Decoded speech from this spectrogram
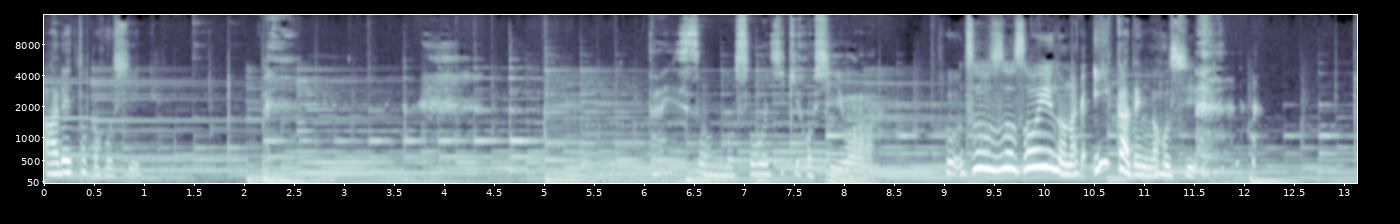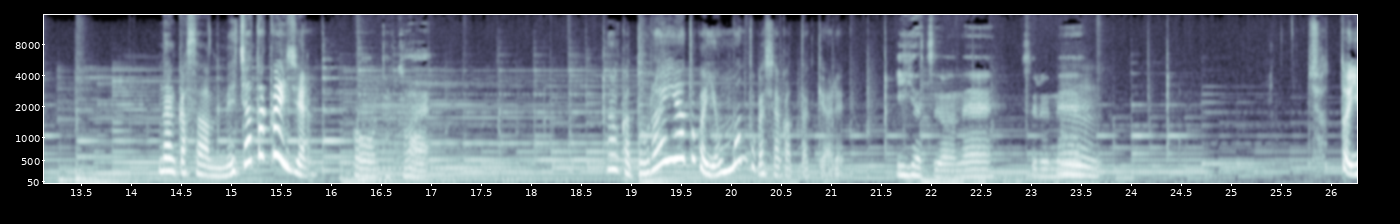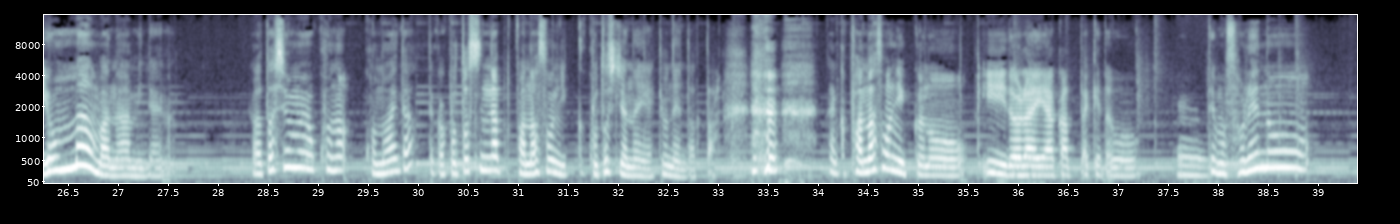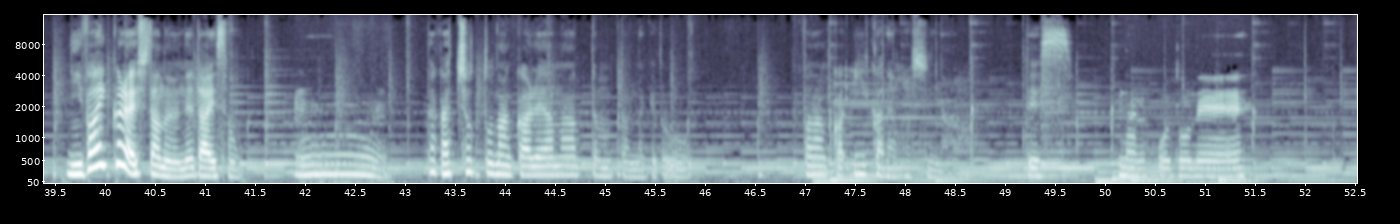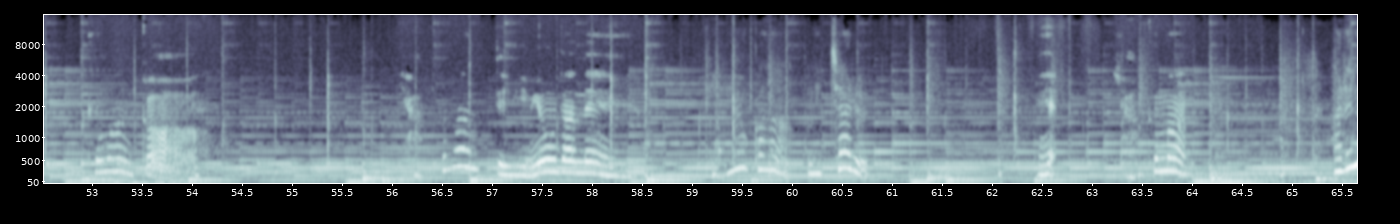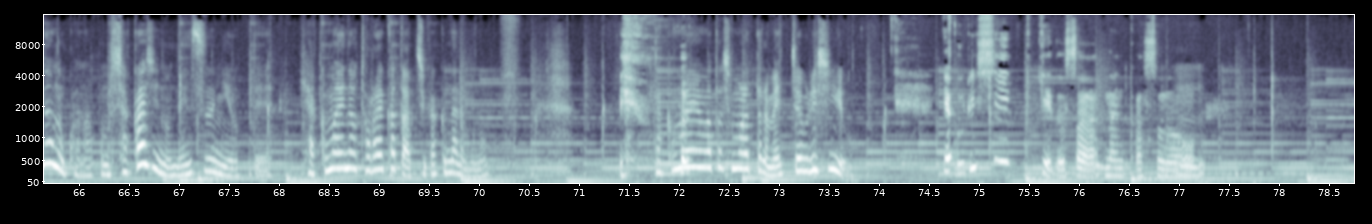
あれとか欲しい。ダイソンの掃除機欲しいわ。そうそうそうそういうのなんかいい家電が欲しい なんかさめちゃ高いじゃん。おー高い。なんかドライヤーとか4万とかしなかったっけあれ。いいやつよね。するうね、ん。ちょっと4万はなみたいな。私もこのこの間？てか今年になってパナソニック今年じゃないや去年だった。なんかパナソニックのいいドライヤー買ったけどうん。でもそれの2倍くらいしたのよねダイソンからちょっとなんかあれやなって思ったんだけどやっぱなんかいい家電欲しいなです。なるほどね。100万か。100万って微妙だね。微妙かな。めっちゃある。え100万あれなのかな？この社会人の年数によって100万円の捉え方は違くなるもの？100万円私もらったらめっちゃ嬉しいよ、いや嬉しいけどさなんかその、うん、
